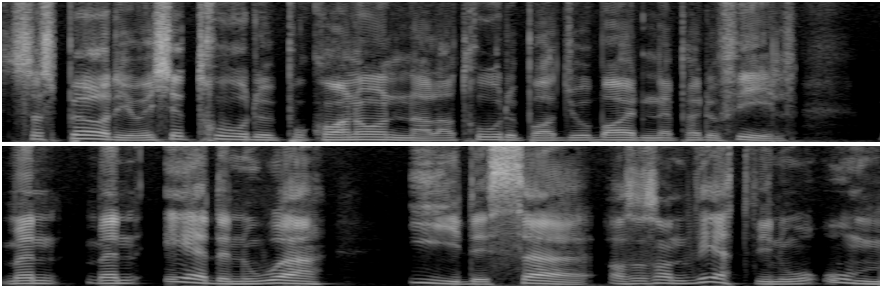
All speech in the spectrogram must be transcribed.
så spør de jo ikke tror du på QAnon eller tror du på at Joe Biden er pedofil. Men, men er det noe i disse altså sånn, Vet vi noe om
